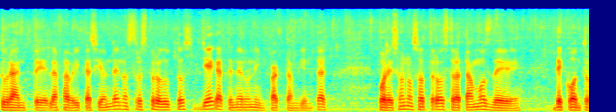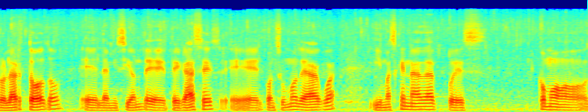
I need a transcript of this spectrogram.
durante la fabricación de nuestros productos llega a tener un impacto ambiental. Por eso nosotros tratamos de, controlar todo, eh, la emisión de, gases, eh, el consumo de agua y más que nada pues como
